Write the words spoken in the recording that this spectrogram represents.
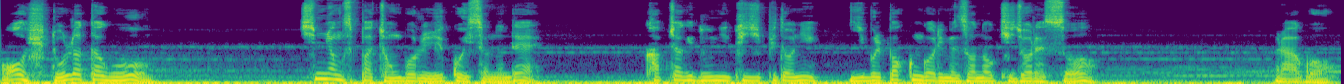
어휴, 놀랐다고. 심령 스팟 정보를 읽고 있었는데 갑자기 눈이 뒤집히더니 입을 뻐끔거리면서 너 기절했어. 라고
